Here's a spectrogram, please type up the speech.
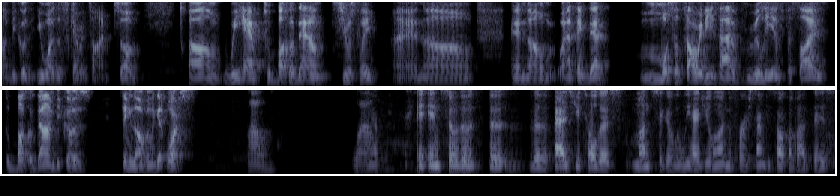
uh, because it was a scary time. So um, we have to buckle down seriously, and uh, and um, I think that most authorities have really emphasized to buckle down because things are going to get worse. Wow. Wow. Yeah. And, and so the, the the as you told us months ago when we had you on the first time to talk about this,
